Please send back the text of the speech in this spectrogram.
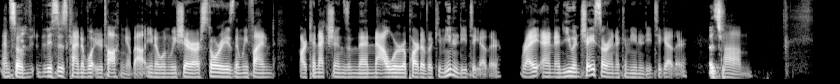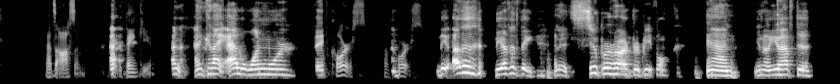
and so th- this is kind of what you're talking about. You know, when we share our stories, then we find our connections, and then now we're a part of a community together, right? And and you and Chase are in a community together. That's Um, that's awesome. Thank you. And and can I add one more thing? Of course, of course. The other the other thing, and it's super hard for people, and you know you have to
